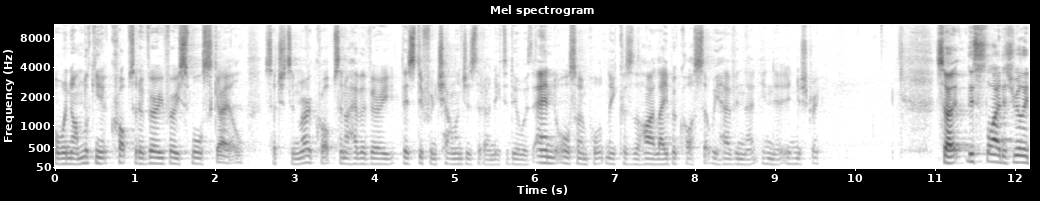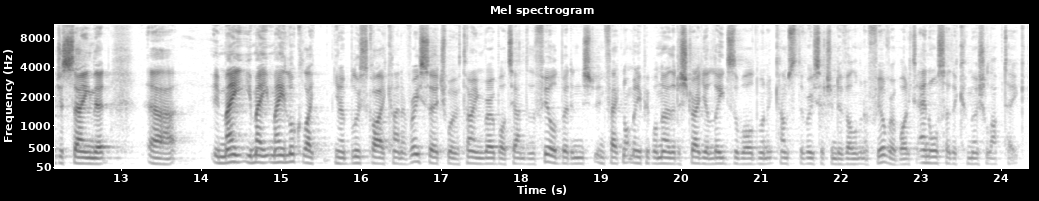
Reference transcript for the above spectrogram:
or when I'm looking at crops at a very, very small scale, such as in row crops, and I have a very, there's different challenges that I need to deal with, and also importantly because of the high labour costs that we have in that in the industry. So this slide is really just saying that uh, it may, you may, may look like you know, blue sky kind of research where we're throwing robots out into the field, but in, in fact, not many people know that Australia leads the world when it comes to the research and development of field robotics and also the commercial uptake.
